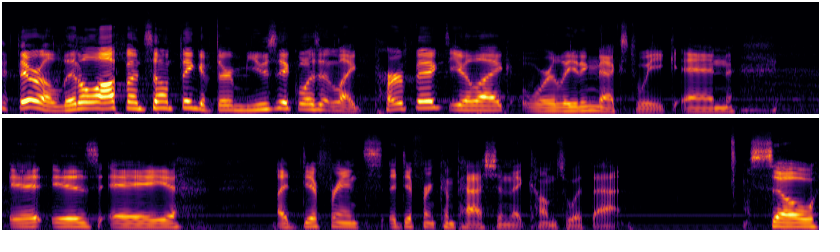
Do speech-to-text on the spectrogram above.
if they were a little off on something, if their music wasn't like perfect, you're like, we're leading next week. And it is a a different a different compassion that comes with that. So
